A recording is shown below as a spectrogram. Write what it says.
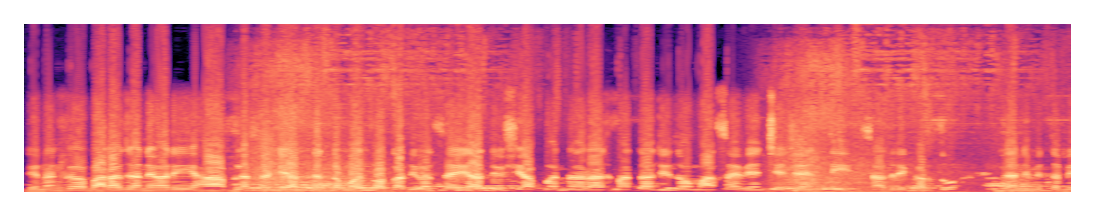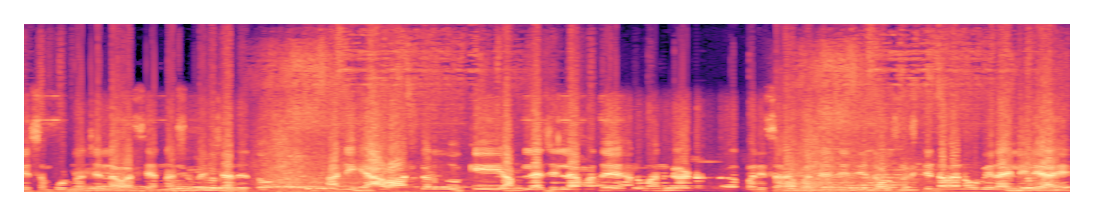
दिनांक बारा जानेवारी हा आपल्यासाठी अत्यंत महत्त्वाचा दिवस आहे. या दिवशी आपण राजमाता जिजाऊ मासाहेब यांची जयंती साजरी करतो. त्यानिमित्त मी संपूर्ण जिल्हावासियांना शुभेच्छा देतो आणि हे आवाहन करतो की आपल्या जिल्ह्यामध्ये हनुमानगड परिसरामध्ये जी जिजाऊ सृष्टी नव्यानं उभी राहिलेली आहे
